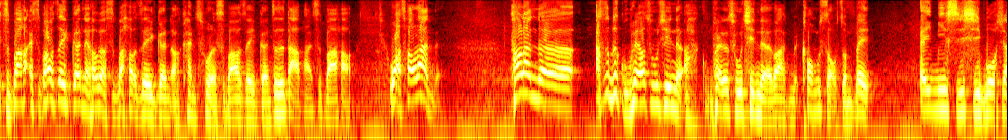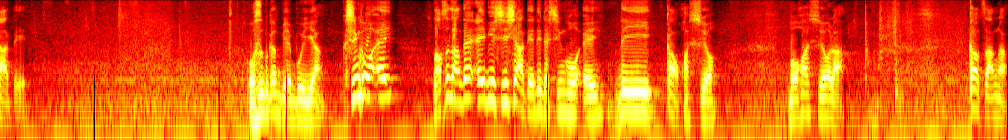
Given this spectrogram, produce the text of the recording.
十八号，十八号这一根呢？后面有十八号这一根哦，看错了，十八号这一根，这是大盘十八号，哇，超烂的，超烂的啊！是不是股票要出清的啊？股票要出清的吧？空手准备 A、B、C 西波下跌，我是不是跟别人不一样？新货 A，老师讲的 A、B、C 下跌，你的新货 A，你告我发修，无发修啦，告脏了，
